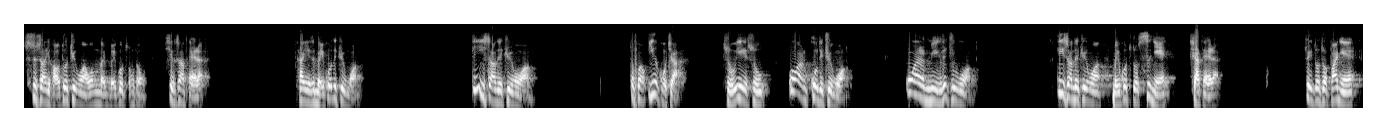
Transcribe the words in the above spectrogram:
世上有好多君王，我们美美国总统新上台了，他也是美国的君王。地上的君王，都光一个国家，主耶稣万国的君王，万民的君王。地上的君王，美国做四年下台了，最多做八年，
